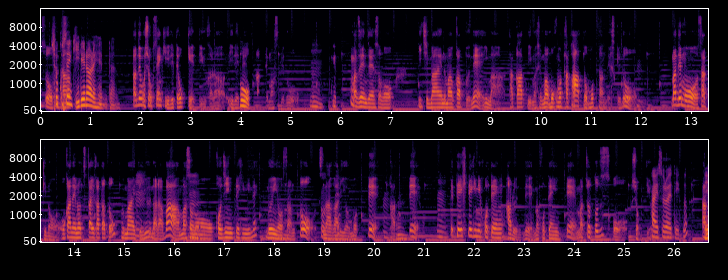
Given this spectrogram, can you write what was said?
そう、食洗機入れられへんみたいな。あでも食洗機入れて OK って言うから入れてお使ってますけど、うん。まあ全然その1万円のマグカップね、今高って言いました。まあ僕も高っと思ったんですけど、うん。まあでもさっきのお金の使い方と踏まえて言うならば、まあその個人的にね、文陽さんとつながりを持ってうん買って、うん。で定期的に個展あるんで、まあ個展行って、まあちょっとずつこう食器を、買い揃えていく？あえ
